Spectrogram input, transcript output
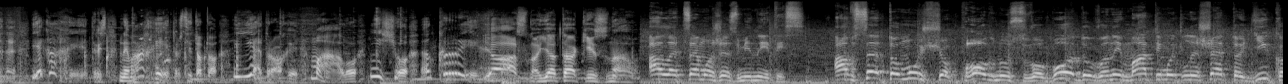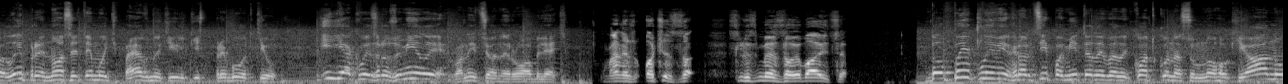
Яка хитрість? Нема хитрості, тобто є трохи, мало, ніщо, крих. Ясно, я так і знав. Але це може змінитись. А все тому, що повну свободу вони матимуть лише тоді, коли приноситимуть певну кількість прибутків. І як ви зрозуміли, вони цього не роблять. У мене ж очі за слізьми заливаються. Допитливі гравці помітили великотку на сумного Кіану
